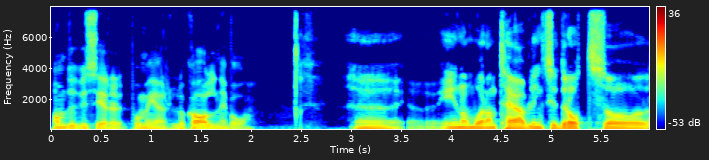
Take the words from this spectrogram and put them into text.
om du vill se det på mer lokal nivå? Eh, inom våran tävlingsidrott så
